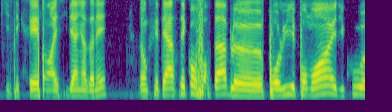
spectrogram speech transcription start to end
qui s'est créée pendant les six dernières années. Donc, c'était assez confortable pour lui et pour moi. Et du coup,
